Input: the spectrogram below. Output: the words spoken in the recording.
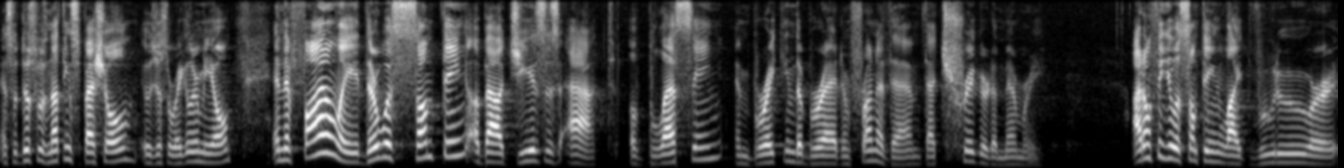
And so this was nothing special, it was just a regular meal. And then finally, there was something about Jesus' act of blessing and breaking the bread in front of them that triggered a memory. I don't think it was something like voodoo or,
